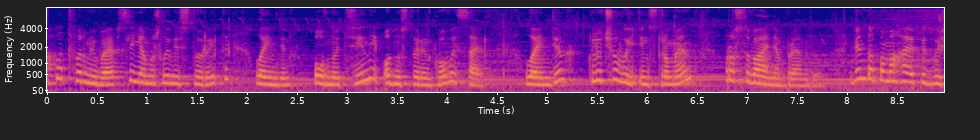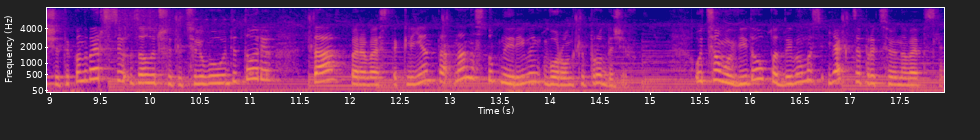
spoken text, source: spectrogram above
платформі Websly є можливість створити лендінг повноцінний односторінковий сайт. Лендінг ключовий інструмент просування бренду. Він допомагає підвищити конверсію, залучити цільову аудиторію та перевести клієнта на наступний рівень воронки продажів. У цьому відео подивимось, як це працює на Websly.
